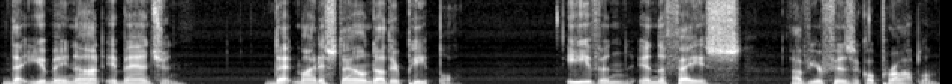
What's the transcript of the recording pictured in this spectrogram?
that you may not imagine, that might astound other people, even in the face of your physical problem.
